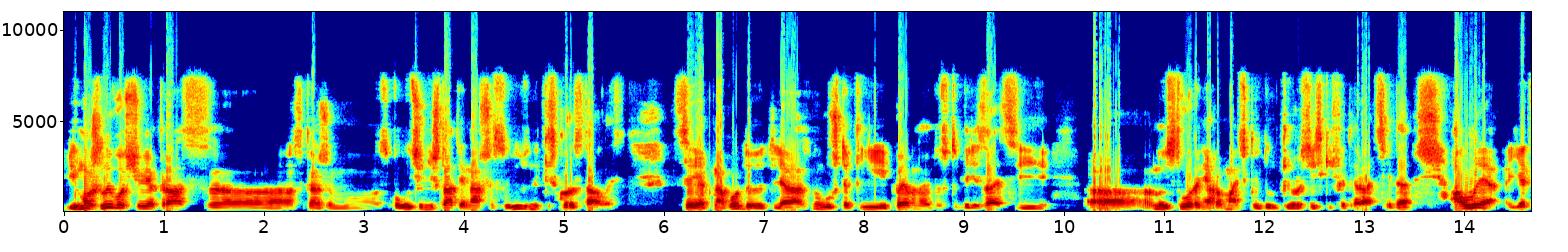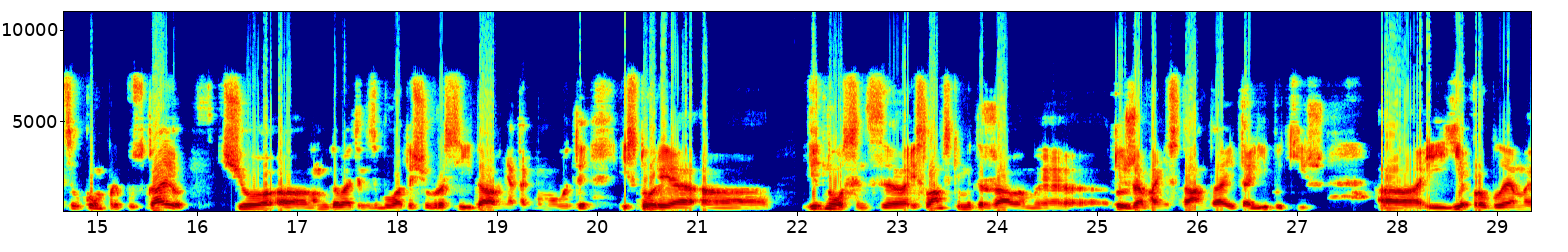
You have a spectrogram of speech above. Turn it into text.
і можливо, що якраз, е, скажімо, Сполучені Штати, наші союзники, скористались це як нагодою для знову ж таки певної дестабілізації. Ну і створення громадської думки в Російській Федерації, да? але я цілком припускаю, що ну давайте не забувати, що в Росії давня, так би мовити, історія відносин з е, ісламськими державами, е, той же Афганістан, да, і Таліби ті ж. А, і є проблеми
